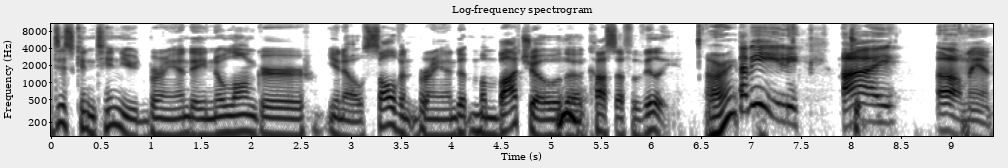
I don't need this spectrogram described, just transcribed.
discontinued brand, a no longer, you know, solvent brand, Mombacho, the Casa Favilli. All right, Avili, I oh man.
